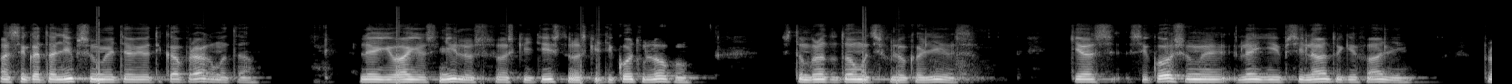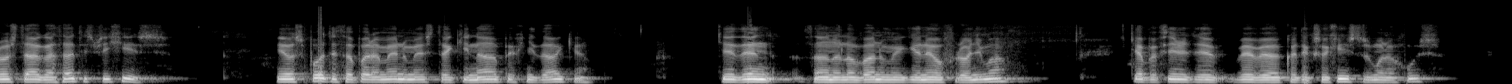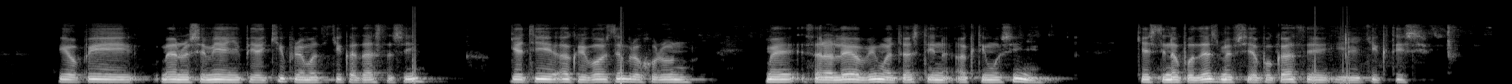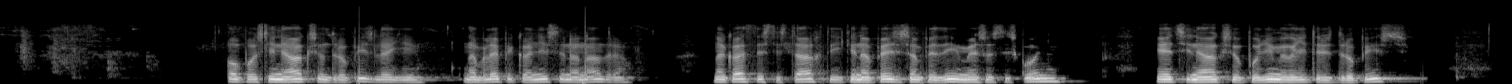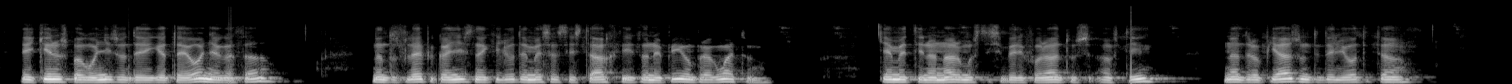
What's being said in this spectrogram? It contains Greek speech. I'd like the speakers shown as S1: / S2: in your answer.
S1: Ας εγκαταλείψουμε τα βιωτικά πράγματα, λέγει ο Άγιος Νίλος, ο ασκητής, στον ασκητικό του λόγο, στον πρώτο τόμο της Φιλοκαλίας. Και ας σηκώσουμε, λέγει, ψηλά το κεφάλι προς τα αγαθά της ψυχής. Έως πότε θα παραμένουμε στα κοινά παιχνιδάκια και δεν θα αναλαμβάνουμε και νέο φρόνημα; Και απευθύνεται βέβαια κατεξοχήν στους μοναχούς οι οποίοι μένουν σε μια νηπιακή πνευματική κατάσταση γιατί ακριβώς δεν προχωρούν με θαραλέα βήματα στην ακτιμοσύνη και στην αποδέσμευση από κάθε ηλική κτήση. Όπως είναι άξιον τροπής λέγει να βλέπει κανείς έναν άντρα να κάθεται στη στάχτη και να παίζει σαν παιδί μέσα στη σκόνη έτσι είναι άξιο πολύ μεγαλύτερης ντροπής εκείνους που αγωνίζονται για τα αιώνια αγαθά, να τους βλέπει κανείς να κυλιούνται μέσα στη στάχτη των επίων πραγμάτων και με την ανάρμοστη συμπεριφορά τους αυτή να ντροπιάζουν την τελειότητα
